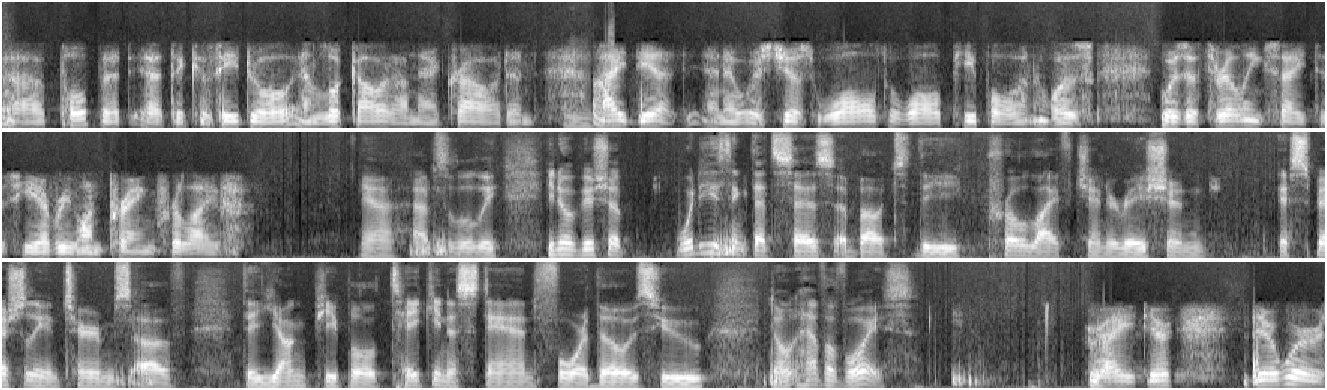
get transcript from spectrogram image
uh, pulpit at the cathedral and look out on that crowd, and mm. I did, and it was just wall to wall people, and it was it was a thrilling sight to see everyone praying for life. Yeah, absolutely. You know, Bishop, what do you think that says about the pro life generation, especially in terms of the young people taking a stand for those who don't have a voice? Right. There, there were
